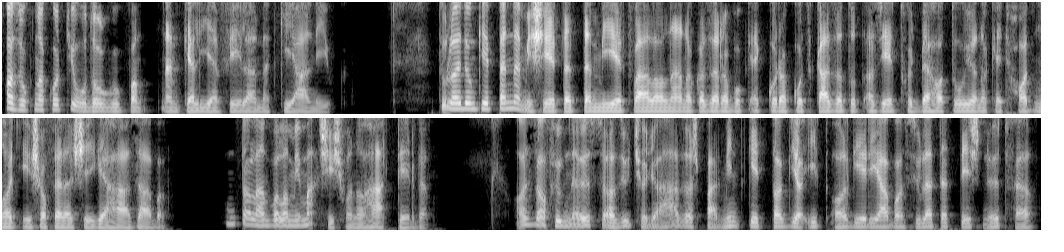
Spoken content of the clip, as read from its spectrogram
Azoknak ott jó dolguk van, nem kell ilyen félelmet kiállniuk. Tulajdonképpen nem is értettem, miért vállalnának az arabok ekkora kockázatot azért, hogy behatoljanak egy hadnagy és a felesége házába. Talán valami más is van a háttérben. Azzal függne össze az ügy, hogy a házaspár mindkét tagja itt Algériában született és nőtt fel.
